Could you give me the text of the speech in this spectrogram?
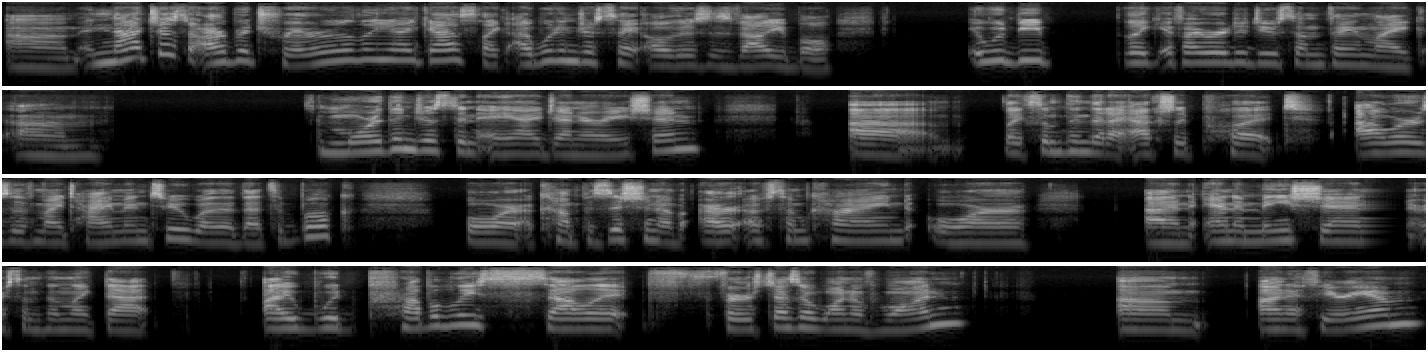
um and not just arbitrarily i guess like i wouldn't just say oh this is valuable. It would be like if i were to do something like um more than just an AI generation, um, like something that I actually put hours of my time into, whether that's a book or a composition of art of some kind or an animation or something like that, I would probably sell it first as a one of one um, on Ethereum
